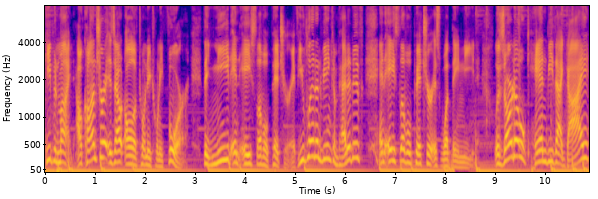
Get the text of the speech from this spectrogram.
keep in mind, Alcantara is out all of 2024. They need an ace level pitcher. If you plan on being competitive, an ace level pitcher is what they need. Luzardo can be that guy,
